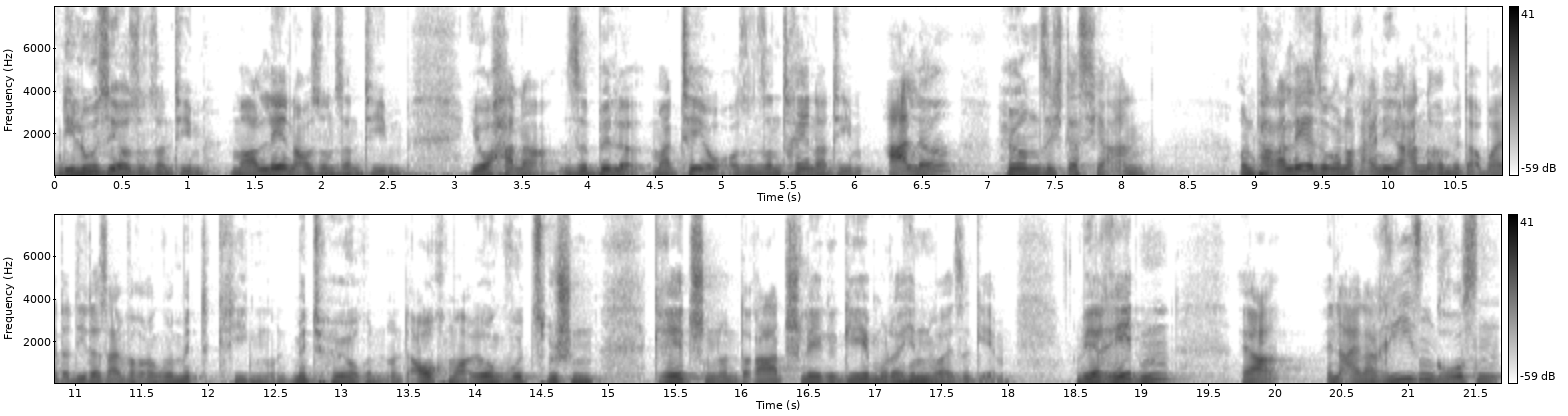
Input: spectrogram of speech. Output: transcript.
Die Lucy aus unserem Team, Marlene aus unserem Team, Johanna, Sibylle, Matteo aus unserem Trainerteam. Alle hören sich das hier an. Und parallel sogar noch einige andere Mitarbeiter, die das einfach irgendwo mitkriegen und mithören und auch mal irgendwo zwischen Grätschen und Ratschläge geben oder Hinweise geben. Wir reden, ja, in einer riesengroßen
